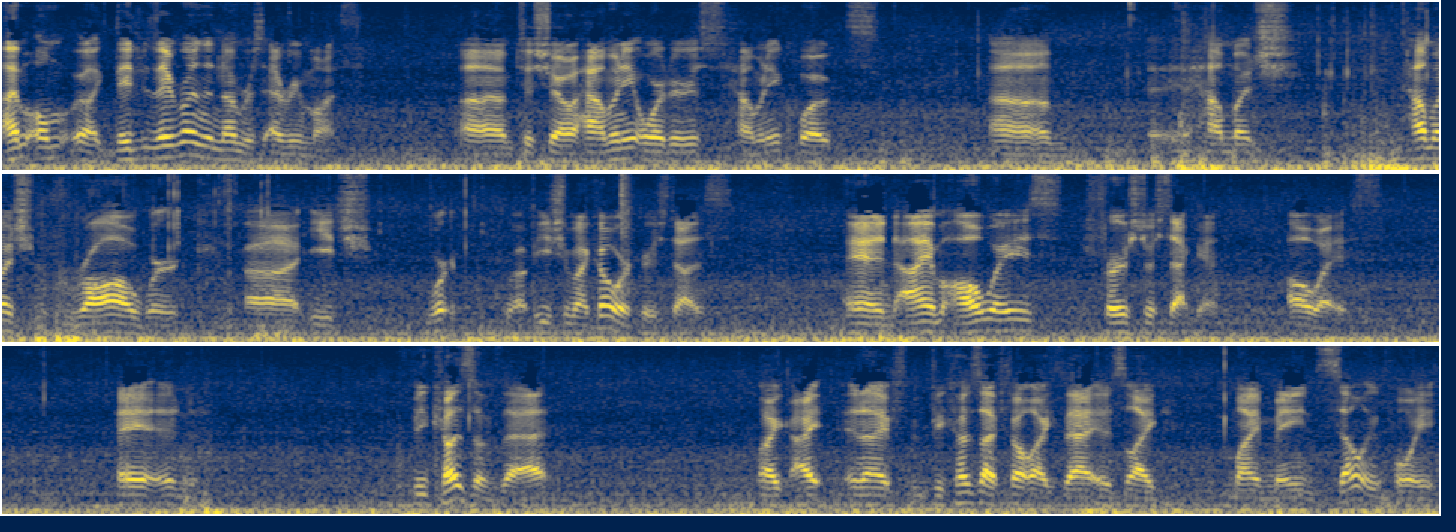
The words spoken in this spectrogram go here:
I'm almost, like they they run the numbers every month um, to show how many orders, how many quotes, um, how much how much raw work uh, each work each of my coworkers does, and I am always first or second, always, and because of that, like I and I because I felt like that is like my main selling point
